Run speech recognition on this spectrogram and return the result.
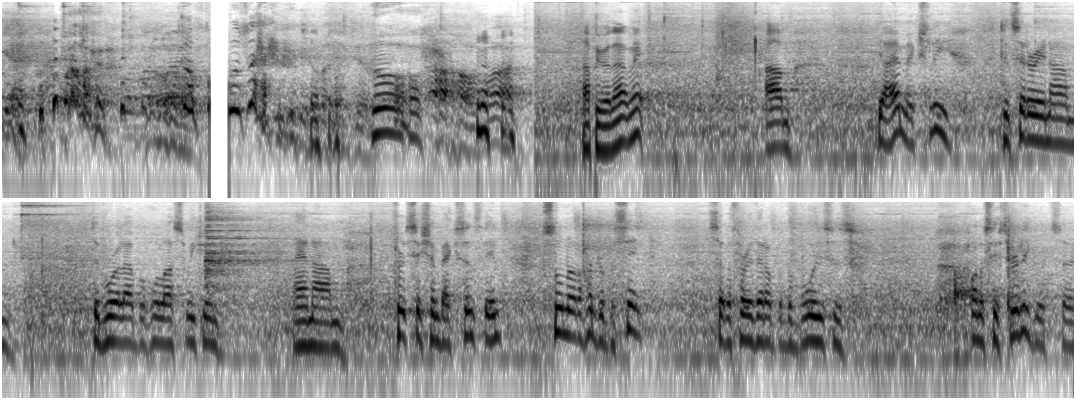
Yeah. what the f was that? Oh. Happy with that, mate? Yeah, I am actually considering um did Royal Albert Hall last weekend and um first session back since then. Still not 100%. So to throw that up with the boys is honestly it's really good. So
